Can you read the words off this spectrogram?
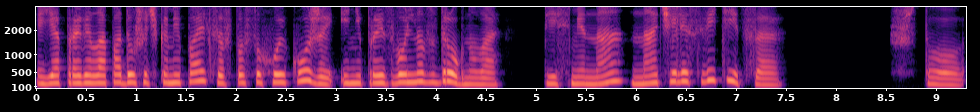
Я провела подушечками пальцев по сухой коже и непроизвольно вздрогнула. Письмена начали светиться. «Что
